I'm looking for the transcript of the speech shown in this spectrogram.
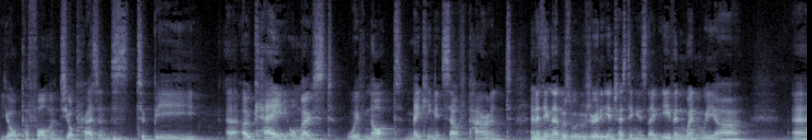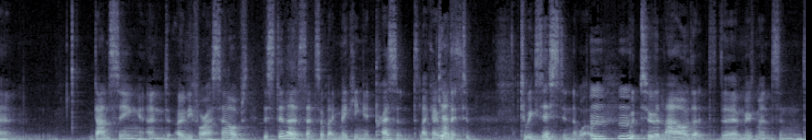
your performance your presence to be uh, okay almost with not making itself apparent And I Mm. think that was what was really interesting is like even when we are um, dancing and only for ourselves, there's still a sense of like making it present. Like I want it to to exist in the world, Mm, mm. but to allow that the movements and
